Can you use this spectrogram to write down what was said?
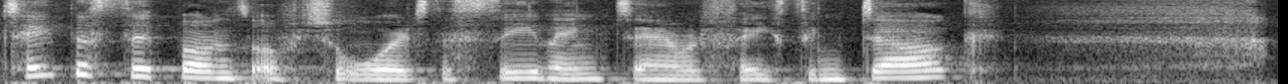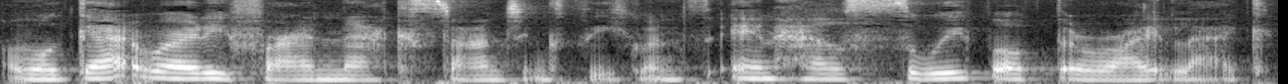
Take the sit bones up towards the ceiling. Downward facing dog and we'll get ready for our next standing sequence. Inhale, sweep up the right leg.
